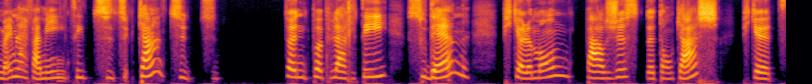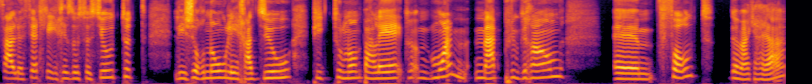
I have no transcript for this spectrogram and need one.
même la famille, tu, tu, quand tu, as une popularité soudaine, puis que le monde parle juste de ton cash, puis que ça le fait les réseaux sociaux, tous les journaux, les radios, puis tout le monde parlait. Moi, ma plus grande euh, faute de ma carrière,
